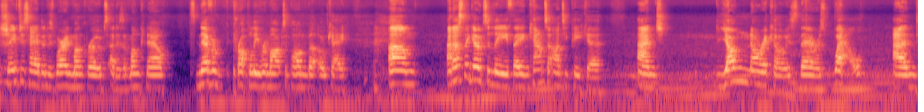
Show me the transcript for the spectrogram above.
shaved his head and is wearing monk robes and is a monk now. It's never properly remarked upon, but okay. Um, and as they go to leave, they encounter Auntie Pika, and young Noriko is there as well. And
